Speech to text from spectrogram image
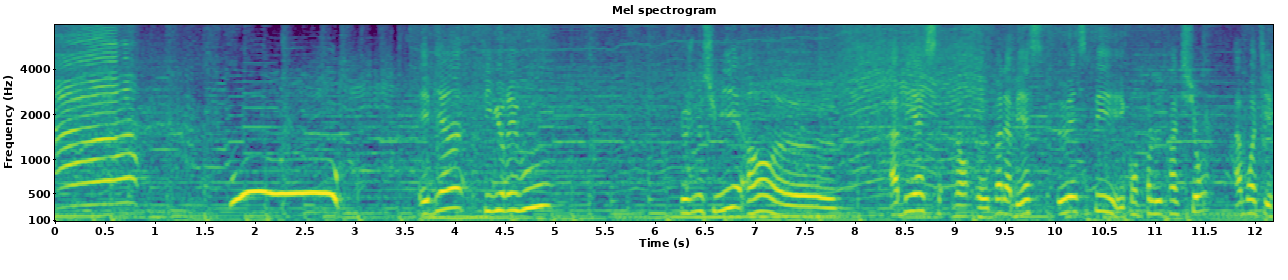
Ah Ouh Eh bien, figurez-vous que je me suis mis en... Euh, ABS, non, euh, pas l'ABS, ESP et contrôle de traction à moitié.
